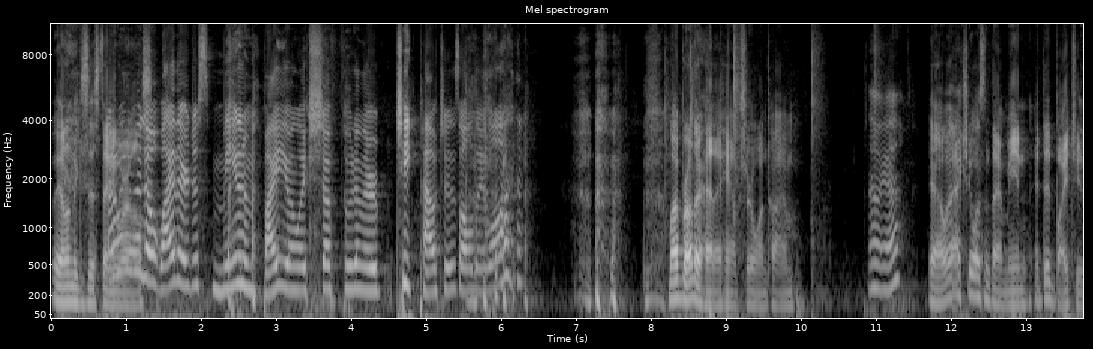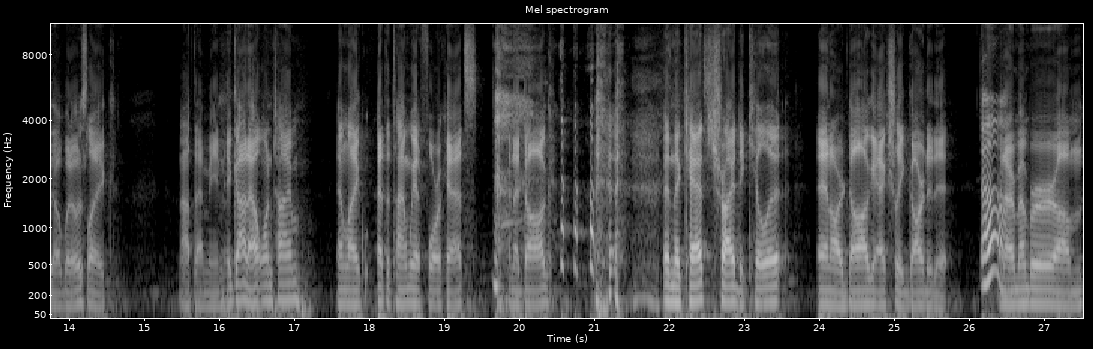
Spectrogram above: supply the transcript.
They don't exist anywhere else. I don't even else. know why they're just mean and bite you and like shove food in their cheek pouches all day long. My brother had a hamster one time. oh yeah. Yeah, well, it actually wasn't that mean. It did bite you though, but it was like not that mean. It got out one time, and like at the time we had four cats and a dog, and the cats tried to kill it, and our dog actually guarded it. Oh. And I remember um,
